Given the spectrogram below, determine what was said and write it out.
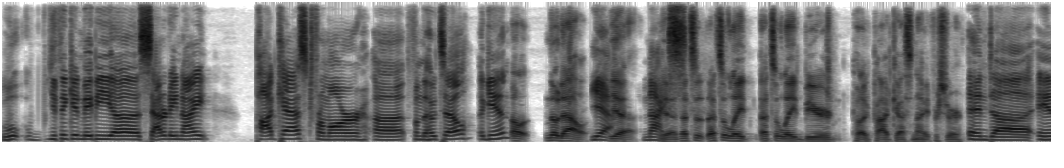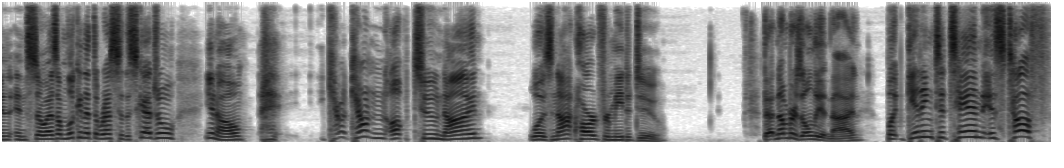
we'll you thinking maybe uh, Saturday night podcast from our uh, from the hotel again? Oh, no doubt. Yeah. yeah, Nice. Yeah, that's a that's a late that's a late beer pod- podcast night for sure. and uh and and so as i'm looking at the rest of the schedule you know count, counting up to nine was not hard for me to do That number is only at nine. but getting to 10 is tough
